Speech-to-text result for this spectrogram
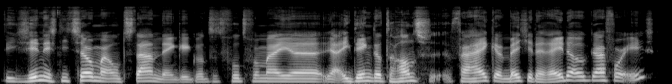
die zin is niet zomaar ontstaan, denk ik. Want het voelt voor mij, ja, ik denk dat Hans Verheiken een beetje de reden ook daarvoor is.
